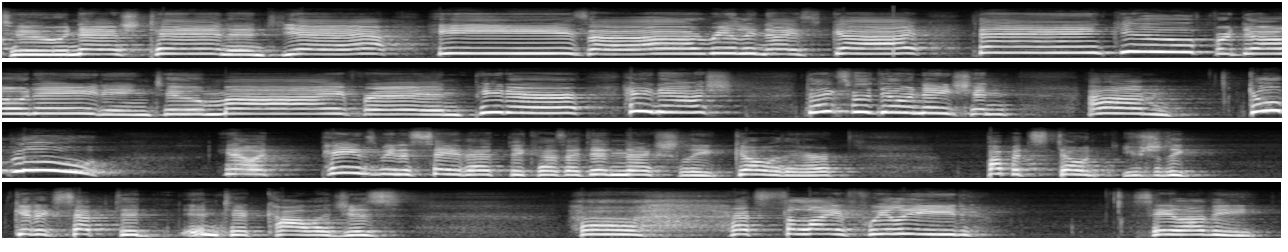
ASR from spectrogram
to Nash Tennant, yeah, he's a really nice guy. Thank you for donating to my friend Peter. Hey Nash, thanks for the donation. Um, go blue! You know, it pains me to say that because I didn't actually go there. Puppets don't usually get accepted into colleges. that's the life we lead. Say, la vie.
